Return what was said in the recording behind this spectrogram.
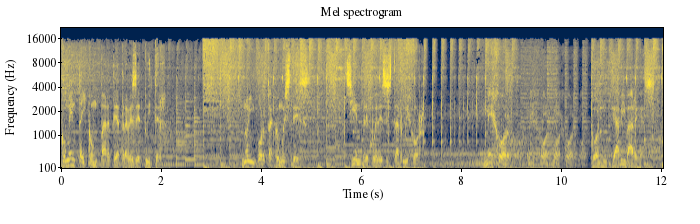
Comenta y comparte a través de Twitter. No importa cómo estés, siempre puedes estar mejor. Mejor, mejor, mejor. Con Gaby Vargas.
